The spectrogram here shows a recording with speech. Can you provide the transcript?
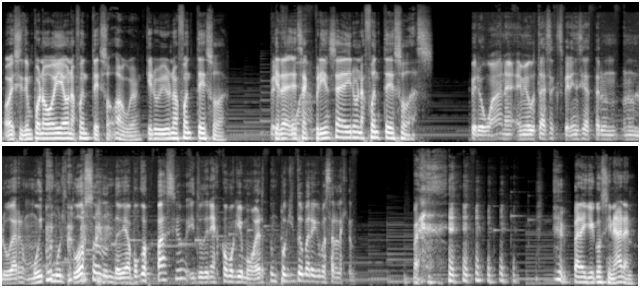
Hoy ese tiempo no voy a una fuente de soda, weón. Quiero ir a una fuente de soda. Pero, Quiero esa experiencia de ir a una fuente de sodas. Pero, weón, a mí me gustaba esa experiencia de estar en, en un lugar muy tumultuoso donde había poco espacio y tú tenías como que moverte un poquito para que pasara la gente. Para que cocinaran.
